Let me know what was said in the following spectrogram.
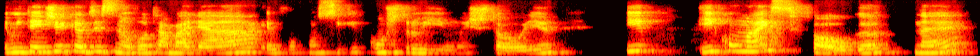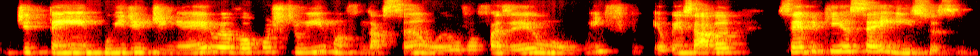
Eu entendia que eu disse, não, vou trabalhar, eu vou conseguir construir uma história e, e com mais folga, né, de tempo e de dinheiro, eu vou construir uma fundação, eu vou fazer um, enfim, eu pensava sempre que ia ser isso, assim.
